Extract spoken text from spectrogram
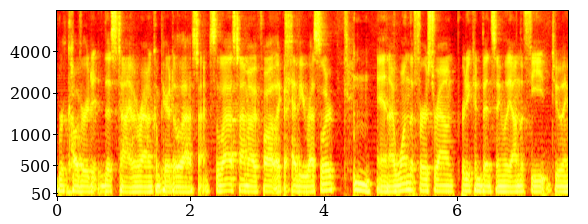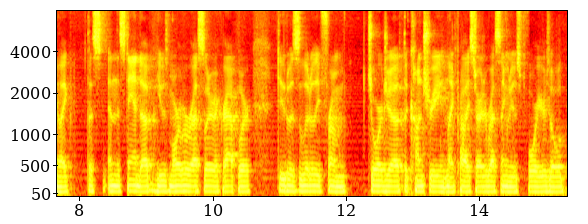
recovered this time around compared to the last time. So the last time I fought like a heavy wrestler, hmm. and I won the first round pretty convincingly on the feet, doing like this and the stand up. He was more of a wrestler, a grappler. Dude was literally from Georgia, the country, and like probably started wrestling when he was four years old.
